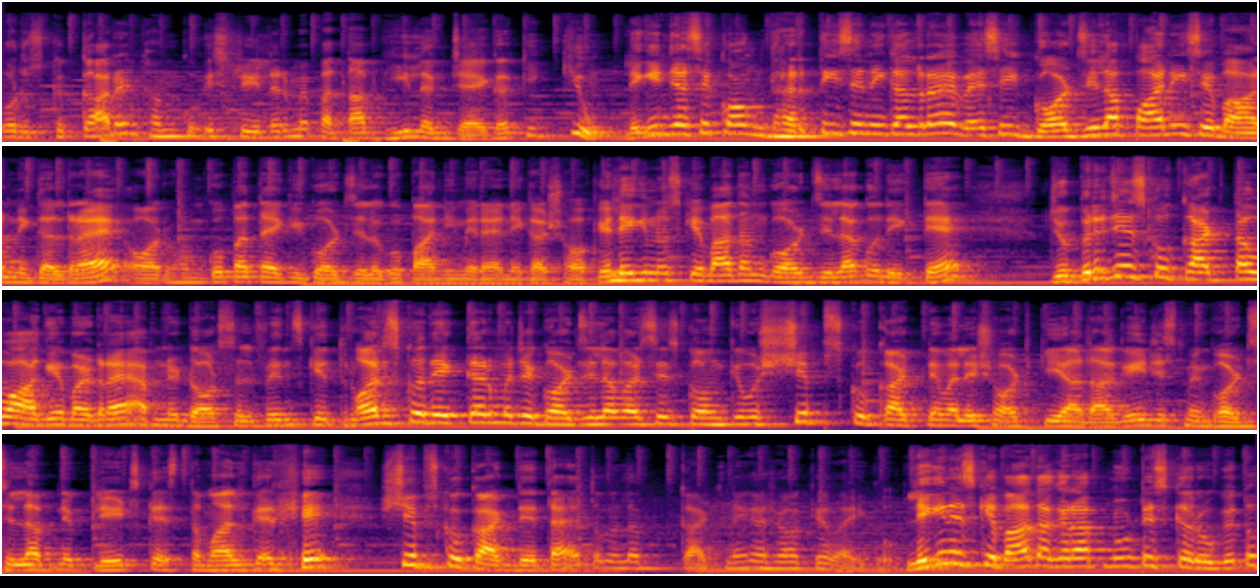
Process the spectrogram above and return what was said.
और उसका कारण हमको इस ट्रेलर में पता भी लग जाएगा कि क्यों। लेकिन जैसे कॉन्ग धरती से निकल रहा है, वैसे ही गॉडजिला पानी से बाहर निकल रहा है और हमको पता है कि गॉडजिला को पानी में रहने का शौक है, लेकिन उसके बाद हम गॉड गॉडजिला को देखते हैं, जो ब्रिजेस को काटता हुआ आगे बढ़ रहा है अपने डॉर्सल फिन्स के थ्रू और इसको देखकर मुझे गॉडजिला वर्सेस कॉन्ग के वो शिप्स को काटने वाले शॉट की याद आ गई, जिसमें गॉडजिला अपने प्लेट्स का इस्तेमाल करके शिप्स को काट देता है। तो मतलब काटने का शौक है भाई को। लेकिन इसके बाद अगर आप नोटिस करोगे तो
